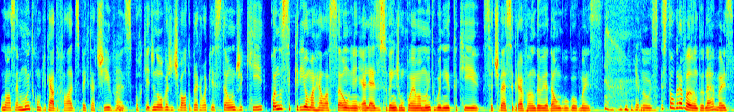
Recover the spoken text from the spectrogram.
nossa, é muito complicado falar de expectativas, é. porque de novo a gente volta para aquela questão de que quando se cria uma relação, e aliás isso vem de um poema muito bonito que, se eu estivesse gravando, eu ia dar um Google, mas eu não estou gravando, né? Mas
